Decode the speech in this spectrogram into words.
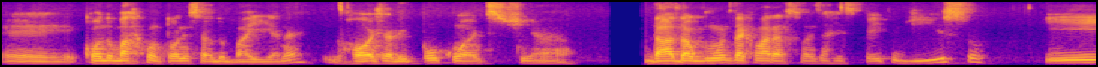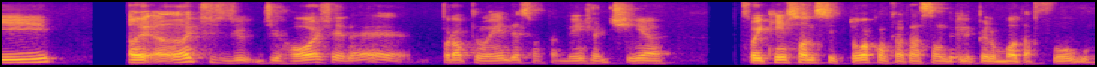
É, quando o Marco Antônio saiu do Bahia, né? Roger ali pouco antes tinha dado algumas declarações a respeito disso, e antes de, de Roger, né, o próprio Anderson também já tinha, foi quem solicitou a contratação dele pelo Botafogo.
